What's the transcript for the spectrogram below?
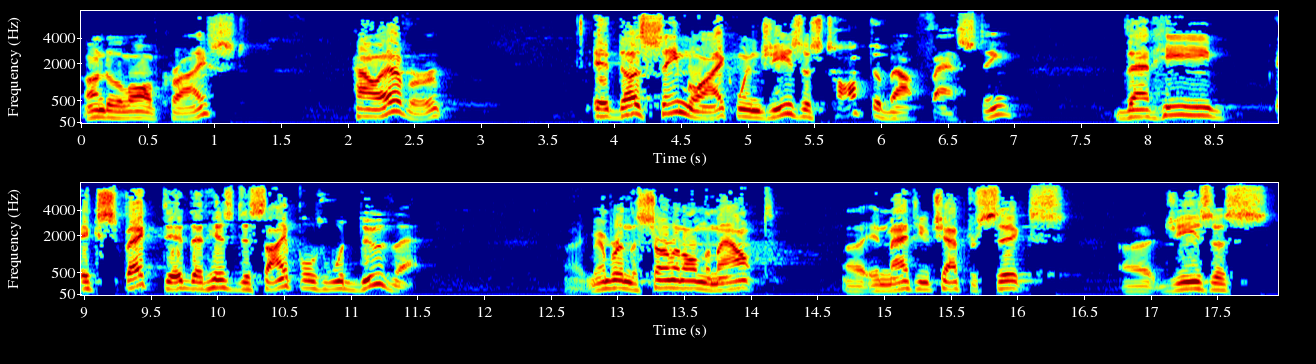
under the law of Christ. However, it does seem like when Jesus talked about fasting, that he expected that his disciples would do that. Uh, remember in the Sermon on the Mount, uh, in Matthew chapter 6, uh, Jesus,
